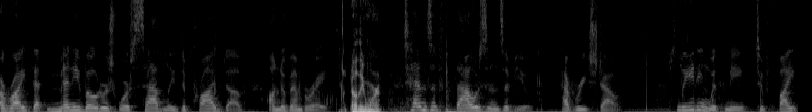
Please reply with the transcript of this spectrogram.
a right that many voters were sadly deprived of on November 8th. No, they weren't. Tens of thousands of you have reached out, pleading with me to fight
